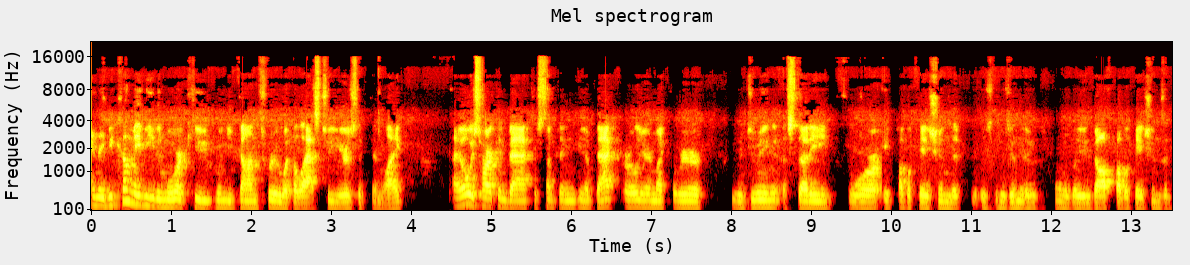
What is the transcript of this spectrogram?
and they become maybe even more acute when you've gone through what the last two years have been like. I always harken back to something, you know, back earlier in my career, we were doing a study for a publication that was, was in was one of the leading golf publications, and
